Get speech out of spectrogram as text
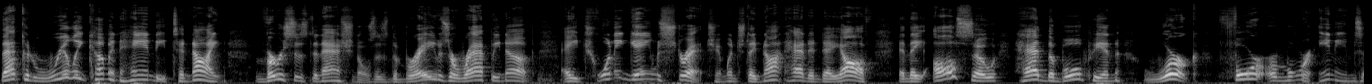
that could really come in handy tonight versus the Nationals as the Braves are wrapping up a 20 game stretch in which they've not had a day off. And they also had the bullpen work four or more innings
